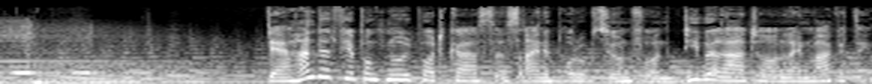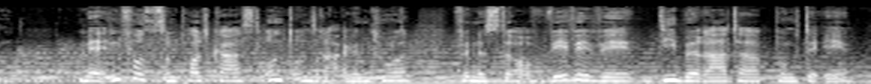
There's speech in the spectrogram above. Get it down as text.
Der Handel 4.0 Podcast ist eine Produktion von Die Berater Online Marketing. Mehr Infos zum Podcast und unserer Agentur findest du auf www.dieberater.de.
